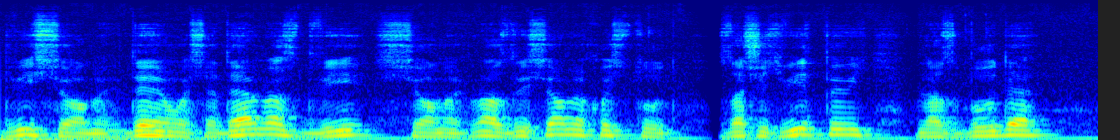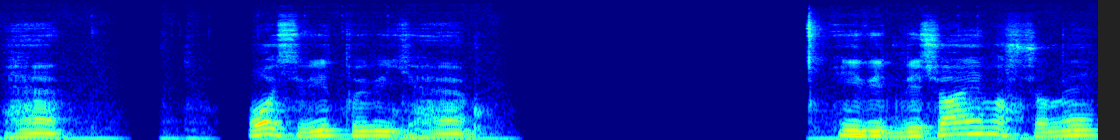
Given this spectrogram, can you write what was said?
2 сьомих. Дивимося, де в нас 2 сьомих? У нас 2 сьомих ось тут. Значить, відповідь у нас буде Г. Ось відповідь Г. І відмічаємо, що ми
